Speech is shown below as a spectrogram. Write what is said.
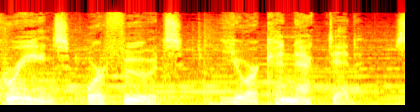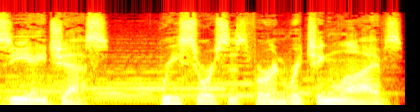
grains, or foods, you're connected. CHS, resources for enriching lives.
